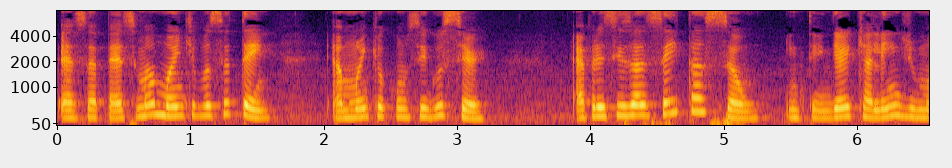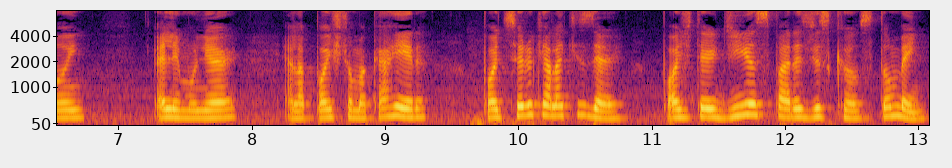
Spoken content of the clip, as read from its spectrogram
essa é a péssima mãe que você tem é a mãe que eu consigo ser. É preciso aceitação, entender que além de mãe, ela é mulher, ela pode ter uma carreira, pode ser o que ela quiser, pode ter dias para descanso também.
